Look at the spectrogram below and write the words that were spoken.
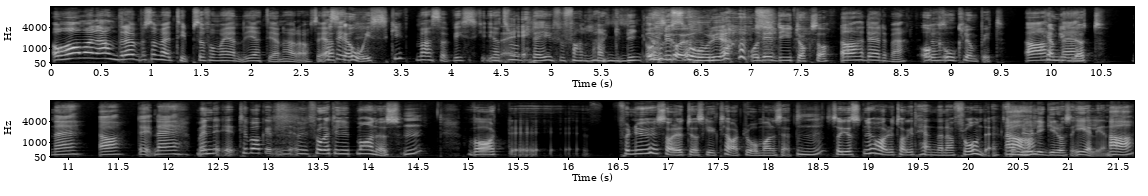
Ja. Och har man andra som är tips så får man gärna- jättegärna höra av sig. Ska ser whisky. massa whisky. Jag tror det är ju för fan langning. Och. Och det är dyrt också. Ja, det är det med. Och Då- oklumpigt. ja, Kan bli nej, blött. Nej, ja, det, nej. Men eh, tillbaka till fråga till ditt manus. Mm. Vart, eh, för nu sa du att du har skrivit klart råmanuset. Mm. Så just nu har du tagit händerna från det. För Ja. nu ligger det hos Elin. Ja.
